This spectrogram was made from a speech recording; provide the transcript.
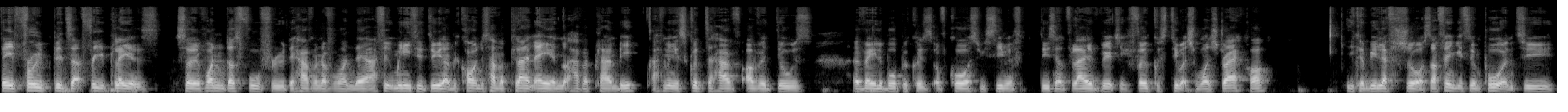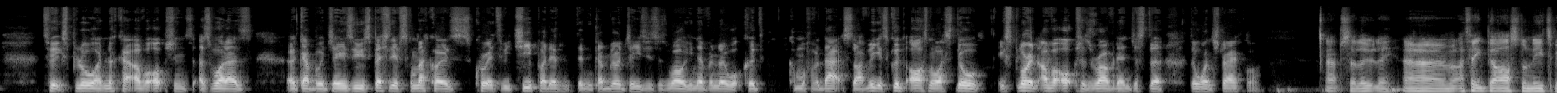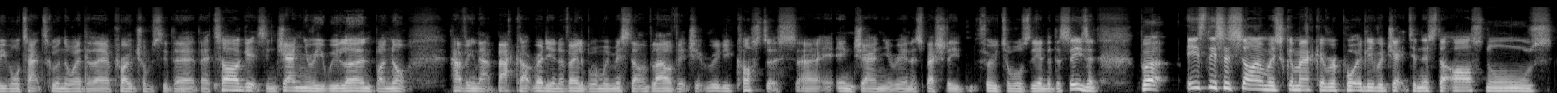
they throw bids at three players. So if one does fall through, they have another one there. I think we need to do that. We can't just have a plan A and not have a plan B. I think it's good to have other deals available because, of course, we've seen with Dusan Vlahovic, if you focus too much on one striker, you can be left short. So I think it's important to to explore and look at other options as well as uh, Gabriel Jesus, especially if Scamacca is quoted to be cheaper than, than Gabriel Jesus as well. You never know what could come off of that. So I think it's good Arsenal are still exploring other options rather than just the, the one striker. Absolutely. Um, I think that Arsenal need to be more tactical in the way that they approach, obviously, their, their targets. In January, we learned by not having that backup ready and available when we missed out on Vlahovic, it really cost us uh, in January and especially through towards the end of the season. But is this a sign with Scamacca reportedly rejecting this that Arsenal's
